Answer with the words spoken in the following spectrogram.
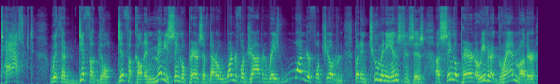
tasked with a difficult, difficult, and many single parents have done a wonderful job and raised wonderful children. But in too many instances, a single parent or even a grandmother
